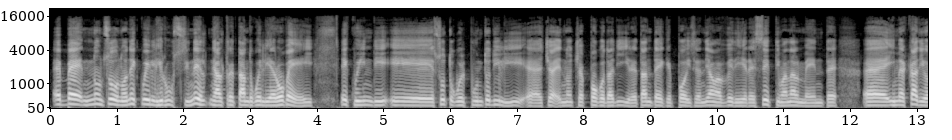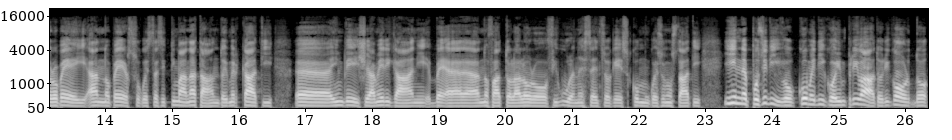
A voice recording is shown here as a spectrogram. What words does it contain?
e beh, non sono né quelli russi né altrettanto quelli europei e quindi eh, sotto quel punto di lì eh, cioè, non c'è poco da dire, tant'è che poi se andiamo a vedere settimanalmente eh, i mercati europei hanno perso questa settimana tanto, i mercati eh, invece americani beh, eh, hanno fatto la loro figura, nel senso che comunque sono stati in positivo, come dico in privato, ricordo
